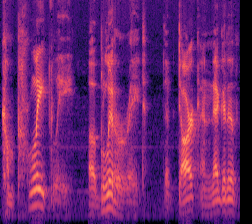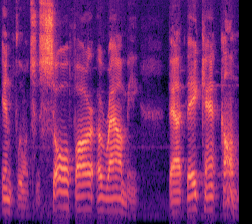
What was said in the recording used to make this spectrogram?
completely obliterate the dark and negative influences so far around me that they can't come.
